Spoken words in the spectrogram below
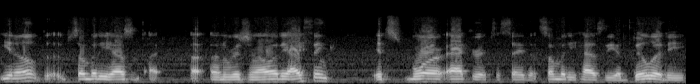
You know, somebody has a, a, uh, uh, an originality. I think it's more accurate to say that somebody has the ability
